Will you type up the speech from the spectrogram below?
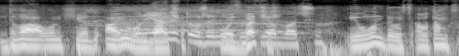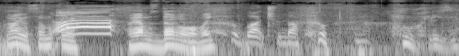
Два, он ще один. А, і он Бур'яни бачу. теж Ось, лізуть, бачиш? я бачу. І он дивись, а отам з краю сам... Ой, прям здоровий. Фу, бачу, да. Фу. Фух, лізе.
